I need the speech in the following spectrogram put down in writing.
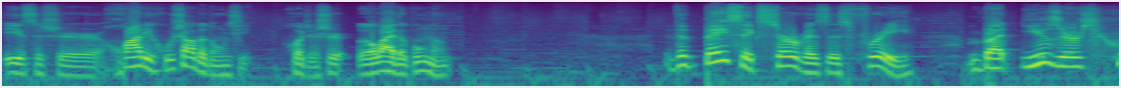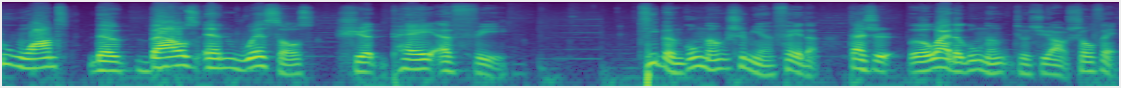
意思是花里胡哨的东西，或者是额外的功能。 The basic service is free, but users who want the bells and whistles should pay a fee. 基本功能是免费的，但是额外的功能就需要收费。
